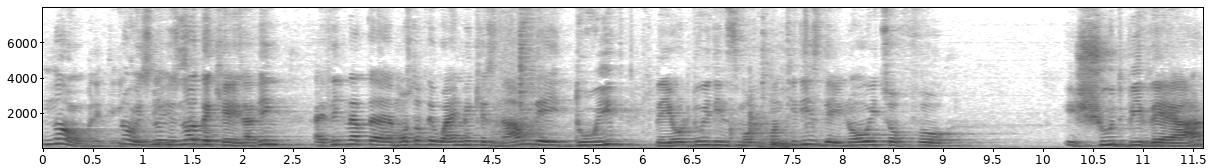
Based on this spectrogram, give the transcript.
No, But it- it no, it's not, it's not the case. I think, I think that uh, most of the winemakers now, they do it, they all do it in small quantities, they know it's of, uh, it should be there,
